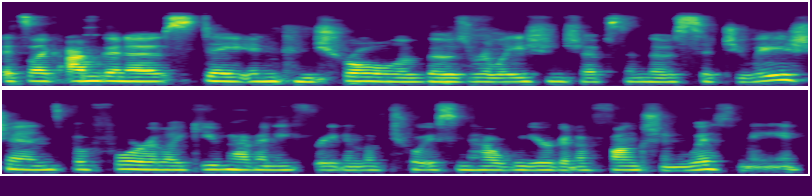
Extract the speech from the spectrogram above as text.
it's like i'm going to stay in control of those relationships and those situations before like you have any freedom of choice in how you're going to function with me.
